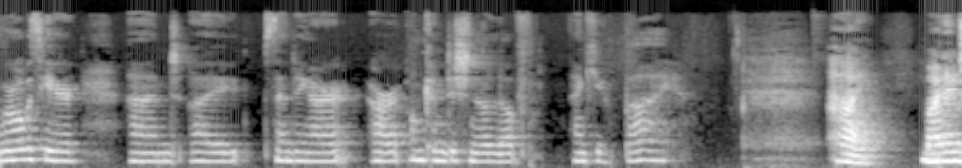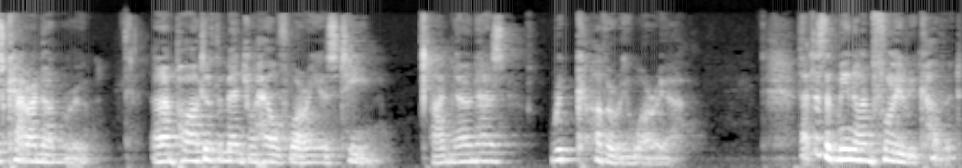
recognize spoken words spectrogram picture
we're always here and I sending our, our unconditional love. Thank you. Bye. Hi, my name is Karen Unruh and I'm part of the Mental Health Warriors team. I'm known as Recovery Warrior. That doesn't mean I'm fully recovered.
